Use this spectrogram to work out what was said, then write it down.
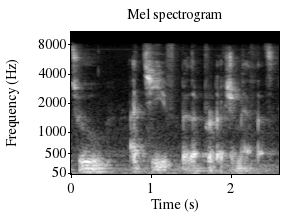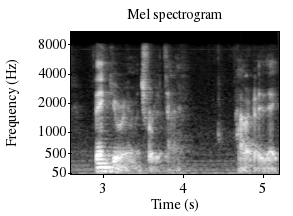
to achieve better production methods. Thank you very much for your time. Have a great day.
